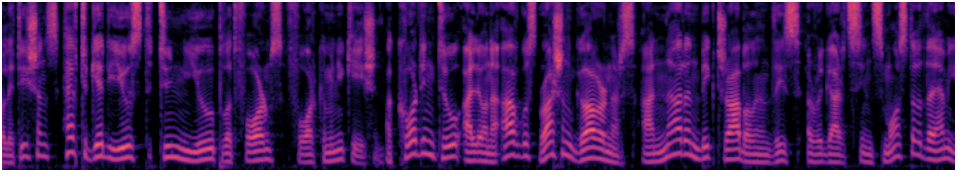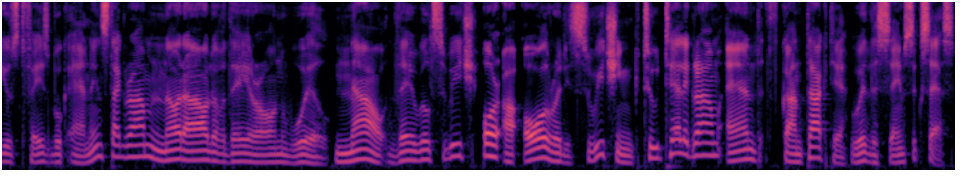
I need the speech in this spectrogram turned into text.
politicians, have to get used to new platforms for communication. According to Alyona Avgust, Russian governors are not in big trouble in this regard since most of them used Facebook and Instagram not out of their own will. Now they will switch or are already switching to Telegram and Vkontakte with the same success.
